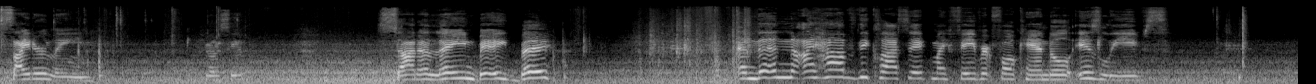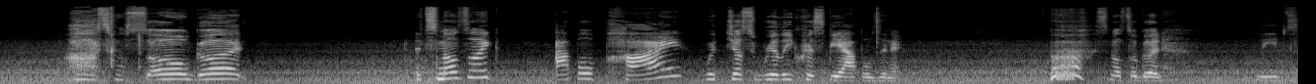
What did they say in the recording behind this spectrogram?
Cider Lane. You want to see it? Cider Lane, baby. And then I have the classic, my favorite fall candle is Leaves. Oh, it smells so good. It smells like apple pie with just really crispy apples in it. It smells so good. Leaves.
